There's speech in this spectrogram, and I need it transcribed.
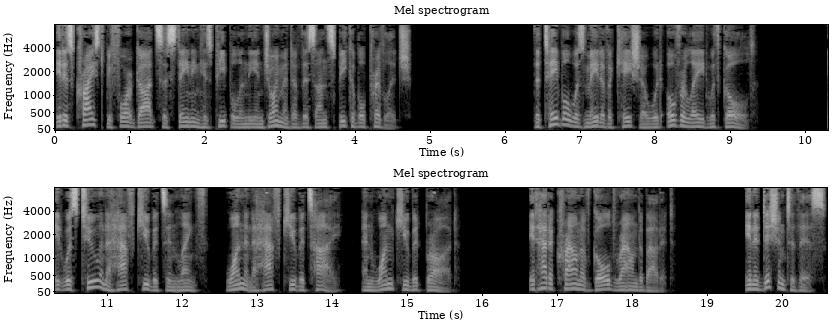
It is Christ before God sustaining his people in the enjoyment of this unspeakable privilege. The table was made of acacia wood overlaid with gold. It was two and a half cubits in length, one and a half cubits high, and one cubit broad. It had a crown of gold round about it. In addition to this,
